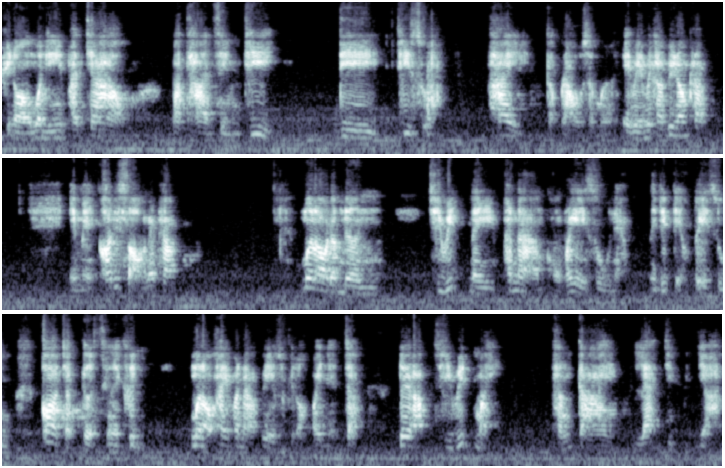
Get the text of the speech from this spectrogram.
พี่น้องวันนี้พระเจ้าประทานสิ่งที่ดีที่สุดให้กับเราเสมอเอเมนไหมครับพี่น้องครับเอเมนข้อที่สองนะครับ เมื่อเราดำเนินชีวิตในพระนามของพระเยซูเนี่ยในทธิ์เดชของพระเยซูก็จะเกิดสิ่งอะไรขึ้น เมื่อเราให้พระนามพระเยซูออกไปเนี่ยจะได้รับชีวิตใหม่ ทั้งกายและจิตวิญญาณ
